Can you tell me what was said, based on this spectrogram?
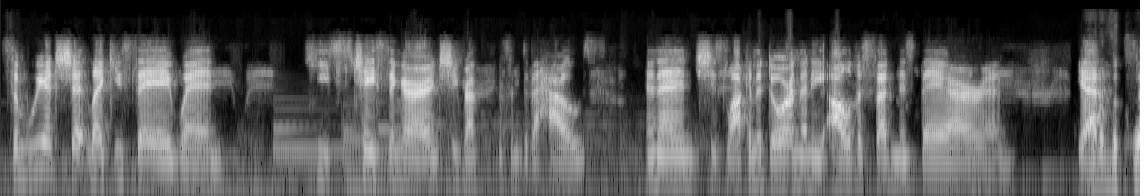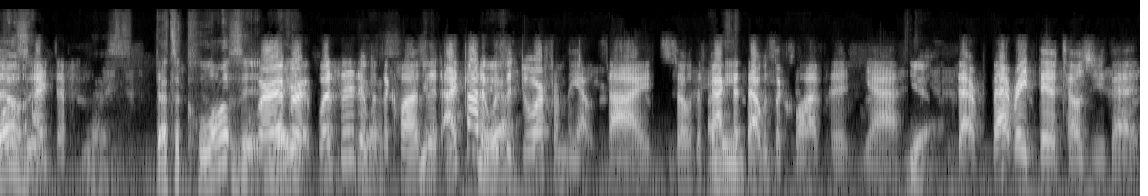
some weird shit like you say when he's chasing her and she runs into the house and then she's locking the door and then he all of a sudden is there and yeah Out of the so closet. I def- Yes. That's a closet. wherever right? it was it it was a closet Yeah. i thought it was a door from the outside so the I fact mean- that that was a closet yeah Yeah. that that right there tells you that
